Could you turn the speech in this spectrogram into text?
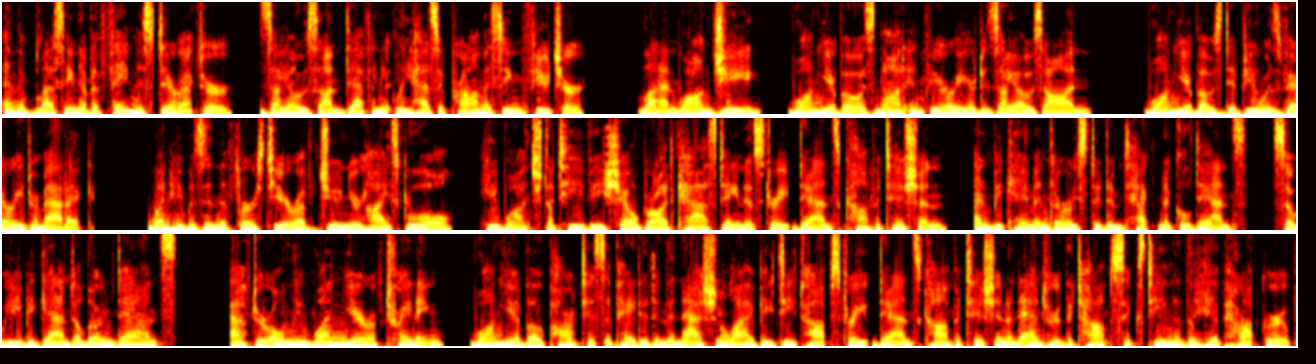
and the blessing of a famous director, Xiaozhan definitely has a promising future. Lan Wangji, Wang Yibo is not inferior to Xiaozhan. Wang Yibo's debut was very dramatic. When he was in the first year of junior high school, he watched a TV show broadcasting a street dance competition, and became interested in technical dance, so he began to learn dance. After only one year of training, Wang Yibo participated in the national IBD Top Street Dance competition and entered the top 16 of the hip-hop group.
